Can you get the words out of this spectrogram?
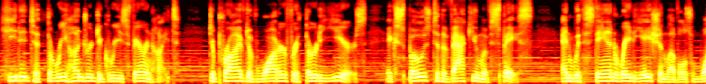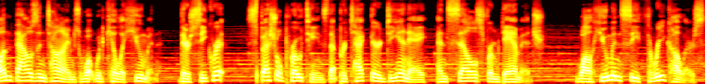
heated to 300 degrees Fahrenheit, deprived of water for 30 years, exposed to the vacuum of space, and withstand radiation levels 1,000 times what would kill a human. Their secret? Special proteins that protect their DNA and cells from damage. While humans see three colors,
